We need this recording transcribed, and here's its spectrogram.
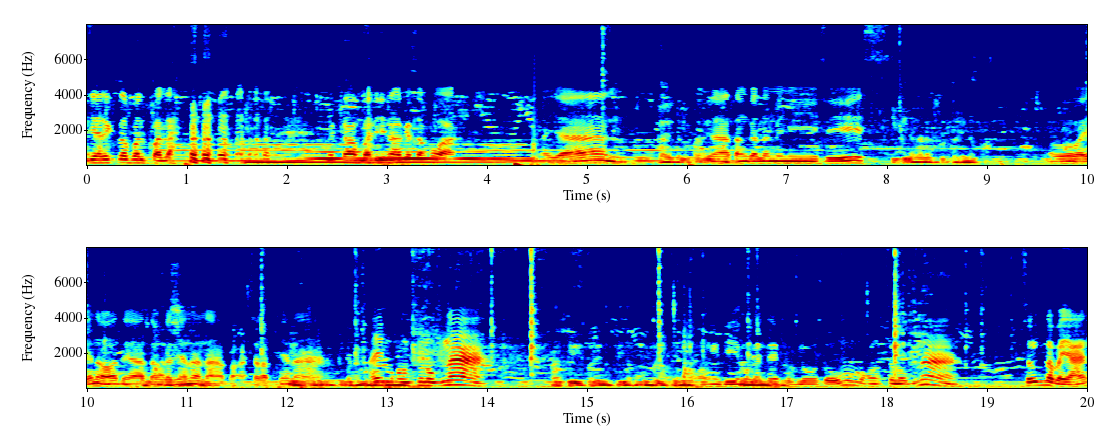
Jeric Rabal pala. Nagkamali na agad ako ah. Ayan. Tinatanggalan ni Mrs. Oo, oh, ayan o. Tinatanggal niya na. Napakasarap niya na. Ay, mukhang sunog na. Mukhang hindi maganda yung pagluto mo. Mukhang sunog na. Sunog na ba yan?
